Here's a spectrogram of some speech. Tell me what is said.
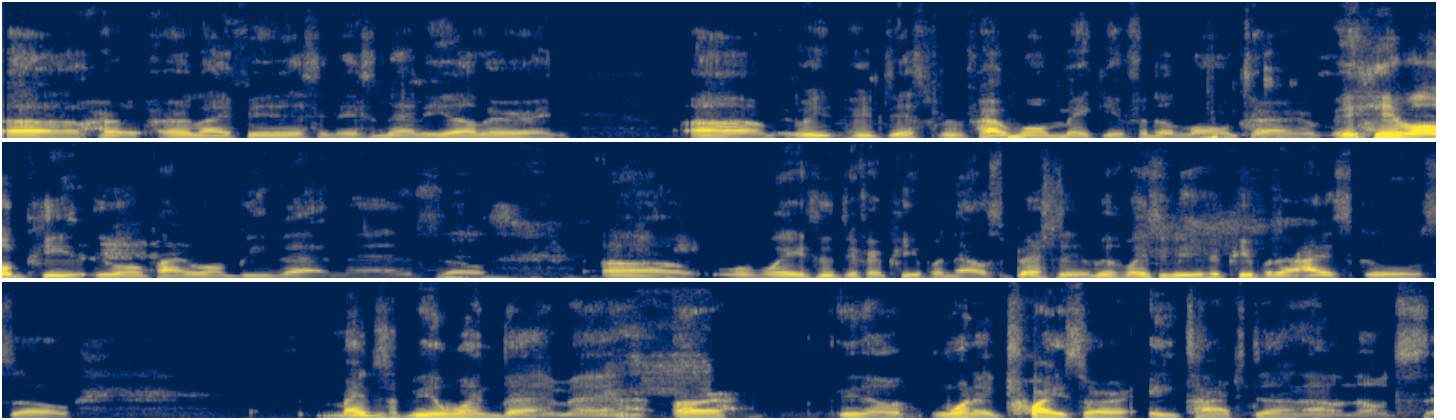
uh her her life is, and this and that and the other, and um, we, we just we probably won't make it for the long term. It won't be it won't probably won't be that, man. So uh, way too different people now, especially with way too different people in high school. So might just be a one time, man, or you know, one or twice or eight times done. I don't know what to say.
